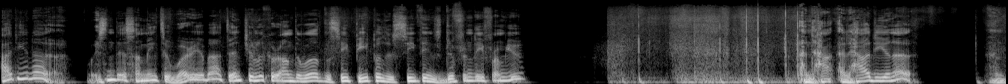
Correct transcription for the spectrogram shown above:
How do you know? Isn't there something to worry about? Don't you look around the world and see people who see things differently from you? And how, and how do you know? And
